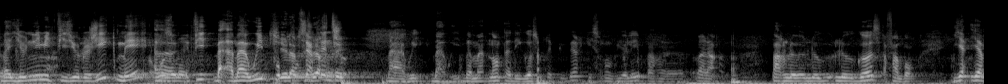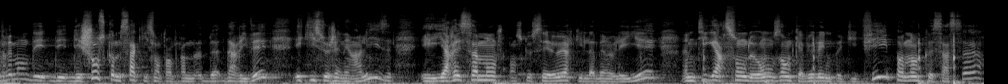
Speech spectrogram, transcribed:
bah, il y a une limite physiologique, mais euh, bah, bah, oui, pour, certaines choses. Bah oui, bah oui. Bah maintenant, tu as des gosses prépubères qui sont violés par, euh, voilà, par le, le, gosse. Enfin bon, il y, y, a vraiment des, des, des, choses comme ça qui sont en train d'arriver et qui se généralisent. Et il y a récemment, je pense que c'est ER qui l'avait relayé, un petit garçon de 11 ans qui a violé une petite fille pendant que sa sœur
